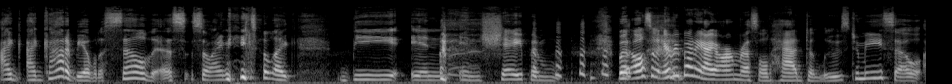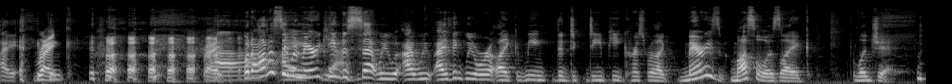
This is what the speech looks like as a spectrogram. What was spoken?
I I got to be able to sell this, so I need to like be in in shape and but also everybody I arm wrestled had to lose to me, so I, I Right. think Right. But honestly, when I- Mary came yeah. to set, we I, we I think we were like me and the D- DP Chris were like Mary's muscle is like legit.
